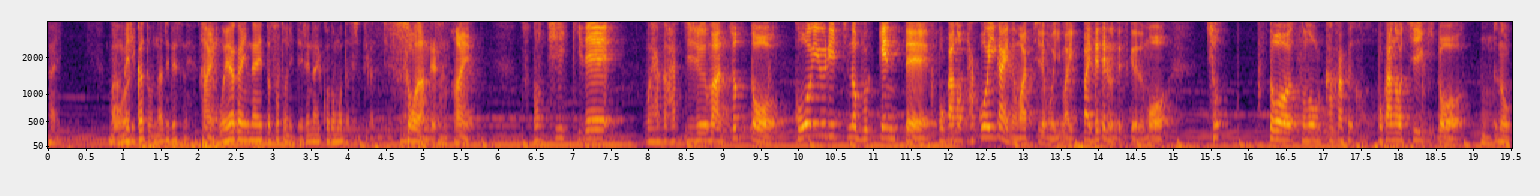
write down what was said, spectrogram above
はいまあ、アメリカと同じですね、はい、親がいないと外に出れない子供たちって感じですね。そうなんです、はい。その地域で580万ちょっとこういう立地の物件って他のタコ以外の町でも今いっぱい出てるんですけれどもちょっとその価格他の地域との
